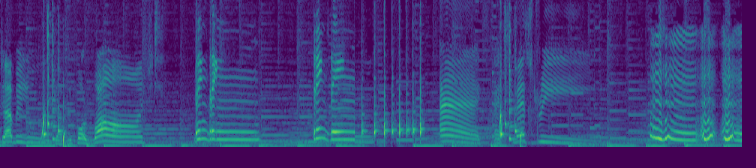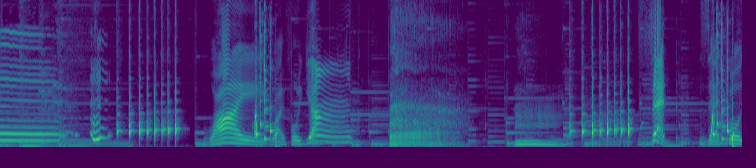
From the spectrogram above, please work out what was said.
W. W for watch. Ring, ring, ring, Y. Y for young. Bah. Hmm. Z. Z for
